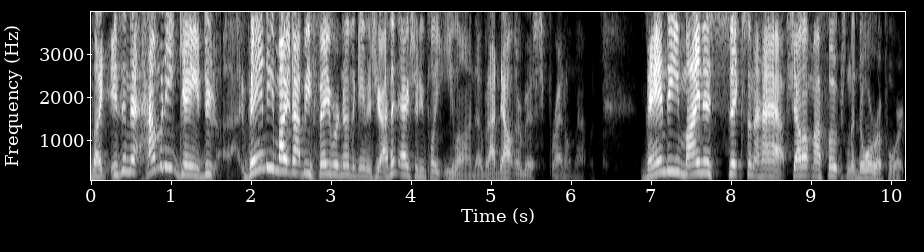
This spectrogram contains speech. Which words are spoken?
like, isn't that how many games, dude? Uh, Vandy might not be favored another game this year. I think they actually do play Elon though, but I doubt there'll be a spread on that one. Vandy minus six and a half. Shout out my folks in the door report.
